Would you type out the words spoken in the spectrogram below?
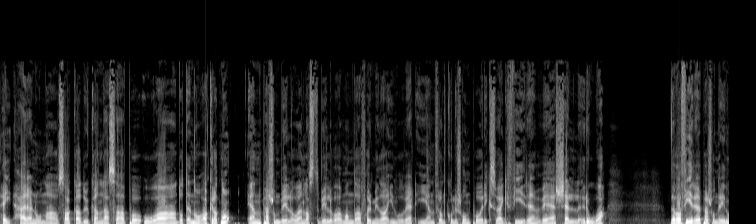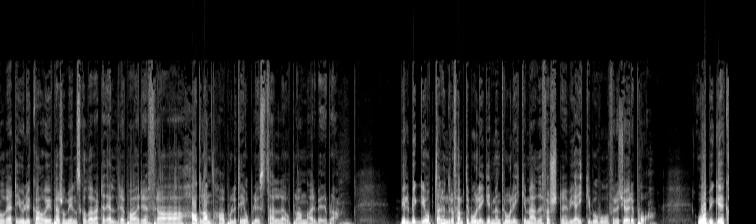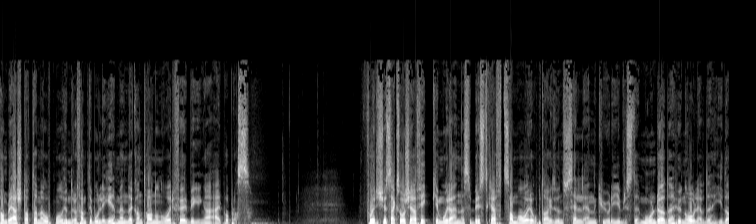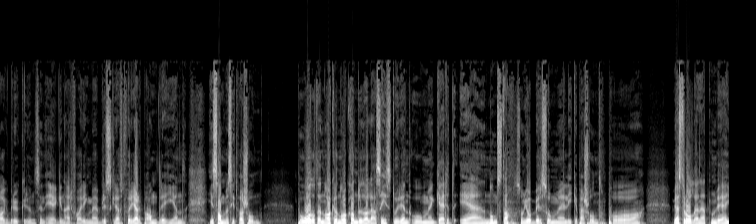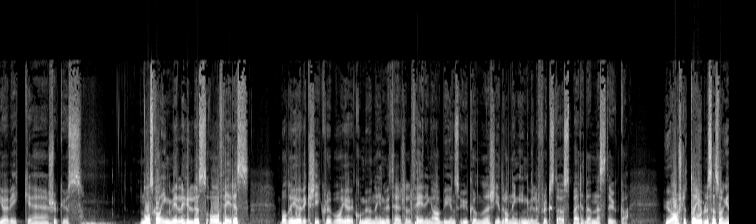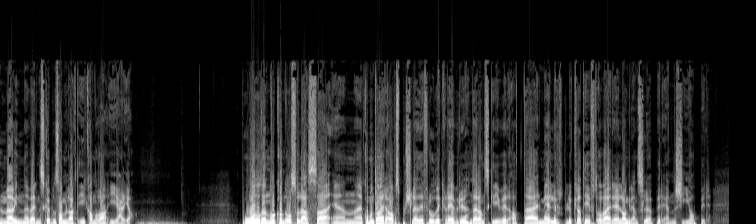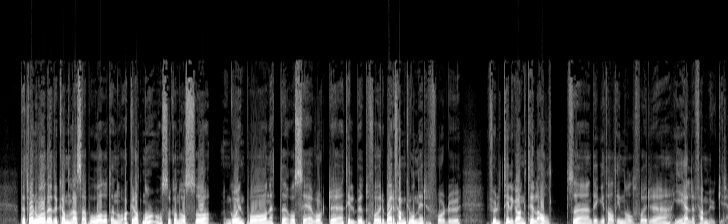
Hei, her er noen av saka du kan lese på oa.no akkurat nå. En personbil og en lastebil var mandag formiddag involvert i en frontkollisjon på rv. 4 ved Skjell Roa. Det var fire personer involvert i ulykka, og i personbilen skal det ha vært et eldre par fra Hadeland, har politiet opplyst til Oppland Arbeiderblad. Vil bygge opptil 150 boliger, men trolig ikke med det første. Vi har ikke behov for å kjøre på. OA-bygget kan bli erstatta med opp mot 150 boliger, men det kan ta noen år før bygginga er på plass. For 26 år siden fikk mora hennes brystkreft. Samme året oppdaget hun selv en kul i brystet. Moren døde, hun overlevde. I dag bruker hun sin egen erfaring med brystkreft for å hjelpe andre i, en, i samme situasjon. På oa.no akkurat nå kan du da lese historien om Gerd E. Nonstad, som jobber som likeperson på, ved stråleenheten ved Gjøvik sjukehus. sykehus. Nå skal Ingvild hylles og feires. Både Gjøvik skiklubb og Gjøvik kommune inviterer til feiring av byens ukronede skidronning Ingvild Flugstad Østberg den neste uka. Hun avslutta jubelsesongen med å vinne verdenscupen sammenlagt i Canada i helga. På oa.no kan du også lese en kommentar av sportsleder Frode Kleverud, der han skriver at det er mer lukrativt å være langrennsløper enn skihopper. Dette var noe av det du kan lese på oa.no akkurat nå, og så kan du også gå inn på nettet og se vårt eh, tilbud. For bare fem kroner får du full tilgang til alt eh, digitalt innhold for, eh, i hele fem uker.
